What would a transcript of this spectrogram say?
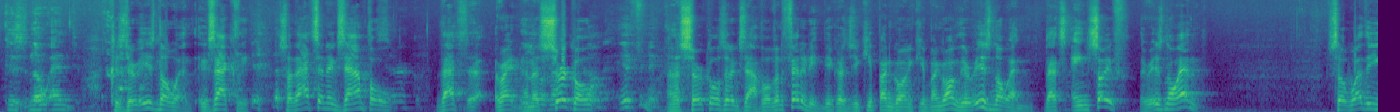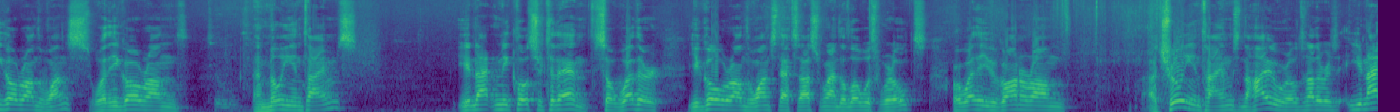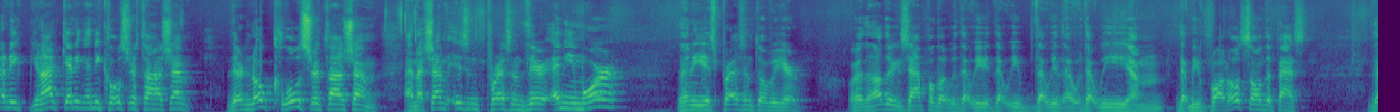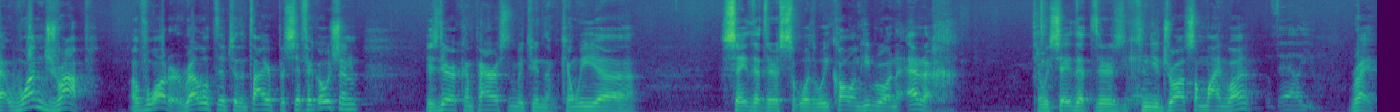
Because there's no end. Because there is no end. Exactly. So that's an example. That's uh, right. And a circle. Infinite. And a circle is an example of infinity because you keep on going, keep on going. There is no end. That's Ein Sof. There is no end. So whether you go around once, whether you go around Two. a million times, you're not any closer to the end. So whether you go around once, that's us, we're on the lowest worlds, or whether you've gone around a trillion times in the higher worlds, in other words, you're not any, you're not getting any closer to Hashem. They're no closer to Hashem, and Hashem isn't present there anymore than He is present over here. Or another example that we that we that we that we that we that we, um, that we brought also in the past, that one drop of water relative to the entire Pacific Ocean, is there a comparison between them? Can we uh, say that there's what we call in Hebrew an erech? Can we say that there's? Can you draw some line? What? Value. Right.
